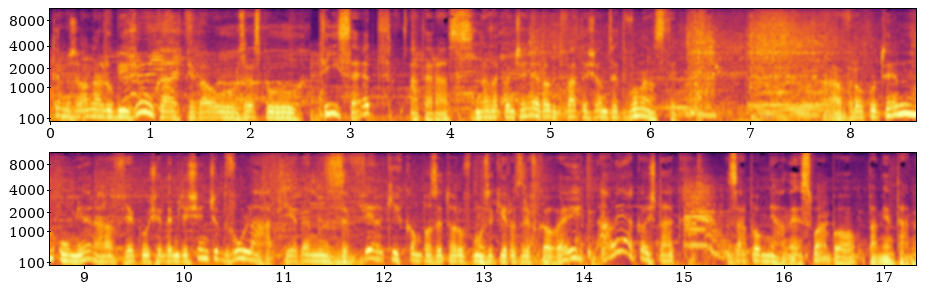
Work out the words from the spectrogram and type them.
Tym, że ona lubi ziółka, śpiewał zespół T-Set, a teraz na zakończenie rok 2012. A w roku tym umiera w wieku 72 lat jeden z wielkich kompozytorów muzyki rozrywkowej, ale jakoś tak zapomniany, słabo pamiętany.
